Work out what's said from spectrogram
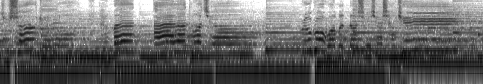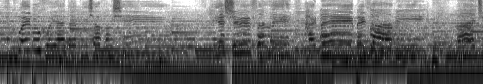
日上月落，他们爱了多久？我们那时就相遇，会不会爱得比较放心？也许分离还没被发明，来折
